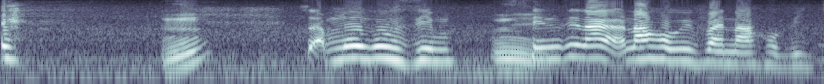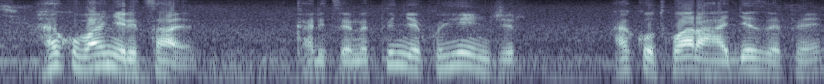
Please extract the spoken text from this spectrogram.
Mm? Sa- mu buzima. Sinzi na- n'aho biva n'aho bijya. Ariko banyeretse karitsiye natinye kuhinjira. Ariko twarahageze pe.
